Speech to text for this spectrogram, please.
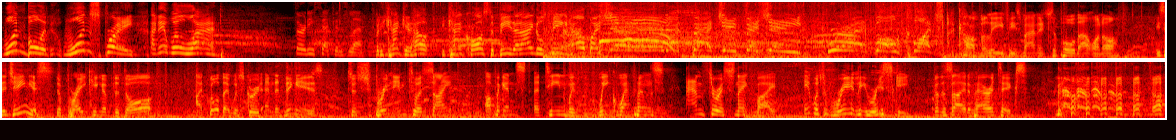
One bullet, one spray, and it will land. 30 seconds left. But he can't get out. He can't cross the B. That angle's being held by Shin! And Benji Fishy! Red Bull I can't believe he's managed to pull that one off. He's a genius. The breaking of the door, I thought they were screwed. And the thing is, to sprint into a site up against a team with weak weapons and through a snake bite, it was really risky for the side of Heretics. the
